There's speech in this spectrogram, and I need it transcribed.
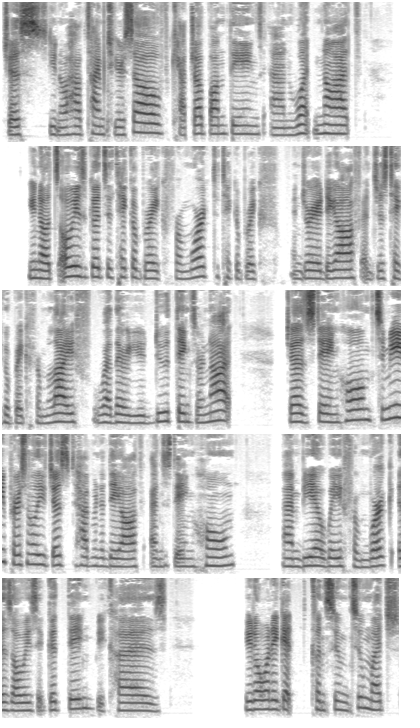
just, you know, have time to yourself, catch up on things and whatnot. You know, it's always good to take a break from work, to take a break, enjoy your day off, and just take a break from life, whether you do things or not. Just staying home, to me personally, just having a day off and staying home and be away from work is always a good thing because you don't want to get consumed too much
